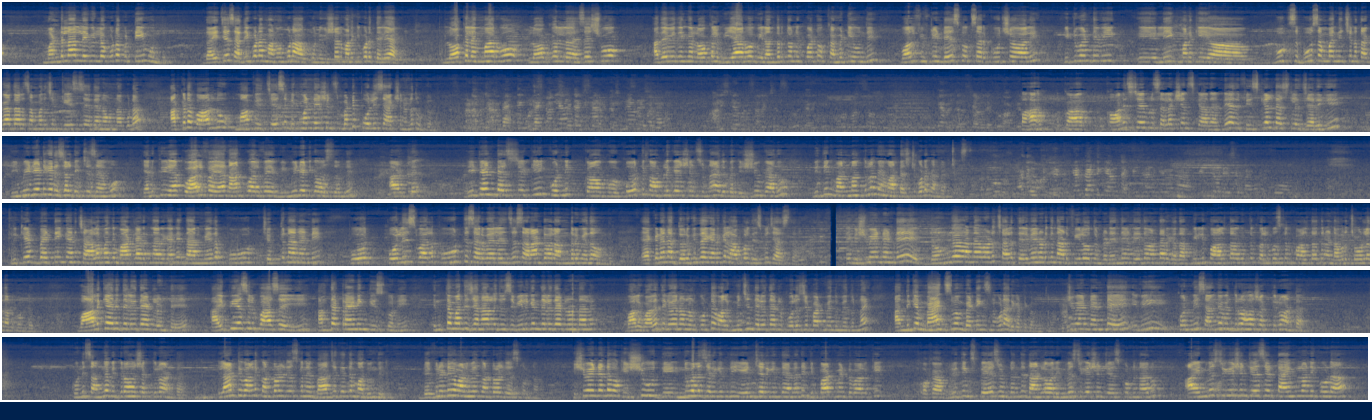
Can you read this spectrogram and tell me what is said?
మండలాల లెవెల్లో కూడా ఒక టీం ఉంది. దయచేసి అది కూడా మనం కూడా కొన్ని విషయాలు మనకి కూడా తెలియాలి. లోకల్ ఎంఆర్ఓ లోకల్ ఎస్హెచ్ఓ అదేవిధంగా లోకల్ విఆర్ఓ వీళ్ళందరితో పాటు ఒక కమిటీ ఉంది. వాళ్ళు ఫిఫ్టీన్ డేస్కి ఒకసారి కూర్చోవాలి. ఇటువంటివి ఈ లీక్ మనకి భూకి భూ సంబంధించిన తగాదాలకు సంబంధించిన కేసెస్ ఏదైనా ఉన్నా కూడా అక్కడ వాళ్ళు మాకు చేసిన రికమెండేషన్స్ బట్టి పోలీస్ యాక్షన్ అనేది ఉంటుంది. సెలక్షన్స్ జరిగి ఫోర్ మంత్స్ అవుతుంది ఇంకా రిజల్ట్స్ రాలేదు పా- కా- కానిస్టేబుల్ సెలక్షన్స్ కాదండి అది ఫిజికల్ టెస్ట్లు జరిగి ఇమీడియట్గా రిజల్ట్ ఇచ్చేసాము. ఎన్క్యూఆ క్వాలిఫైయా నాన్ క్వాలిఫై ఇమీడియట్గా వస్తుంది. ఆ రిటర్న్ టెస్ట్కి కొన్ని కోర్టు కాంప్లికేషన్స్ ఉన్నాయి అది పెద్ద ఇష్యూ కాదు. విత్ ఇన్ వన్ మంత్లో మేము ఆ టెస్ట్ కూడా కండక్ట్ చేస్తాం. క్రికెట్ క్రికెట్ బెట్టింగ్ అని చాలామంది మాట్లాడుతున్నారు కానీ దాని మీద పూ చెప్తున్నానండి. పో పోలీస్ వాళ్ళు పూర్తి సర్వేలెన్సెస్ అలాంటి వాళ్ళందరి మీద ఉంది. ఎక్కడైనా దొరికితే కనుక లోపల తీసుకొచ్చి చేస్తారు ఈ విషయం ఏంటంటే దొంగ అన్నవాడు చాలా తెలివైనడు కింద ఆడు ఫీల్ అవుతుంటాడు. ఎందుకంటే ఏదో అంటారు కదా పిల్లి పాలు తాగుతూ కళ్ళు మూసుకొని పాలు తాగుతూ ఎవరు చూడలేదు అనుకుంటారు వాళ్ళకే అని తెలివితేటలుంటే ఐపీఎస్లు పాస్ అయ్యి అంత ట్రైనింగ్ తీసుకొని ఇంతమంది జనాలను చూసి వీళ్ళకి ఎన్ని తెలివితేటలు ఉండాలి వాళ్ళకి వాళ్ళే తెలివైన వాళ్ళు అనుకుంటే వాళ్ళకి మించిన తెలివితేటలు పోలీస్ డిపార్ట్మెంట్ మీద ఉన్నాయి. అందుకే మ్యాక్సిమం బెట్టింగ్స్ని కూడా అరికట్టగలుగుతున్నాం. విషయం ఏంటంటే ఇవి కొన్ని సంఘ విద్రోహ శక్తులు అంటారు. కొన్ని సంఘ విద్రోహ శక్తులు అంటారు. ఇలాంటి వాళ్ళని కంట్రోల్ చేసుకునే బాధ్యత అయితే మాది ఉంది డెఫినెట్గా వాళ్ళ మీద కంట్రోల్ చేసుకుంటాం. ఇష్యూ ఏంటంటే ఒక ఇష్యూ ఇందువల్ల జరిగింది ఏం జరిగింది అన్నది డిపార్ట్మెంట్ వాళ్ళకి ఒక బ్రీతింగ్ స్పేస్ ఉంటుంది. దాంట్లో వాళ్ళు ఇన్వెస్టిగేషన్ చేసుకుంటున్నారు. ఆ ఇన్వెస్టిగేషన్ చేసే టైంలోని కూడా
